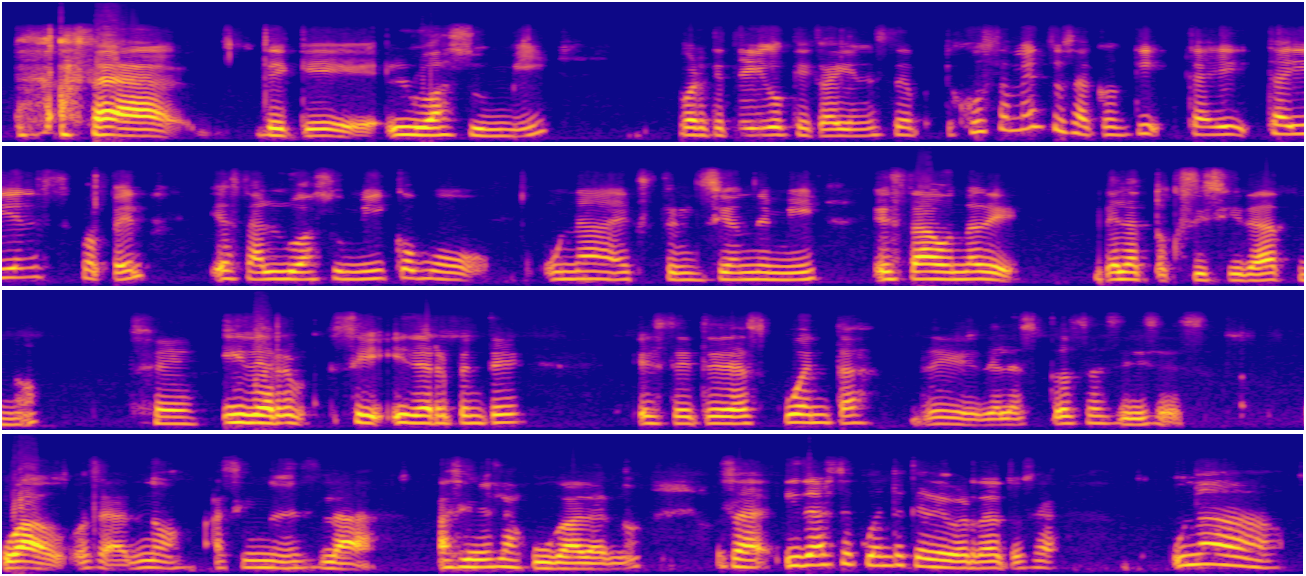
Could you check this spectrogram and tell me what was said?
o sea, de que lo asumí porque te digo que caí en este, justamente, o sea, caí, caí, en este papel y hasta lo asumí como una extensión de mí, esta onda de, de la toxicidad, ¿no? Sí. Y de, sí, y de repente este, te das cuenta de, de, las cosas y dices, wow, o sea, no, así no es la, así no es la jugada, ¿no? O sea, y darse cuenta que de verdad, o sea, una,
